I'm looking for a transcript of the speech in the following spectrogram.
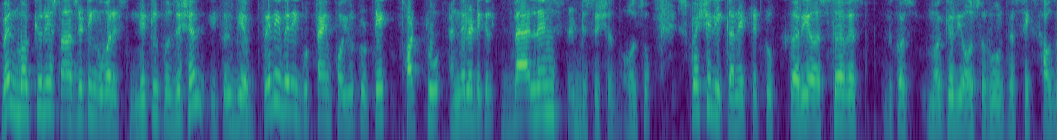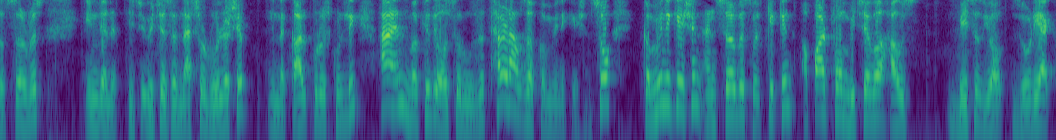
when mercury is transiting over its natal position it will be a very very good time for you to take thought through analytical balanced decisions also especially connected to career service because mercury also rules the sixth house of service in the which is a natural rulership in the Kalpurush Kundli and Mercury also rules the third house of communication. So communication and service will kick in apart from whichever house bases your zodiac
